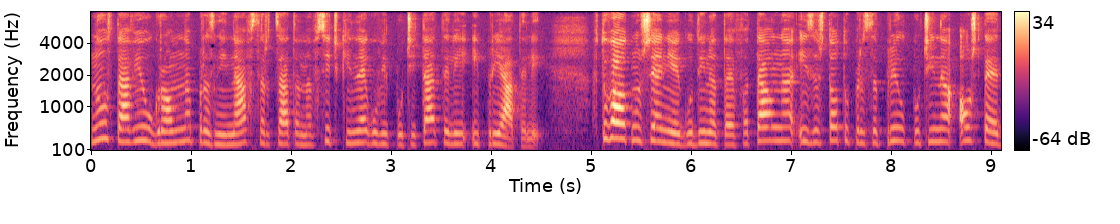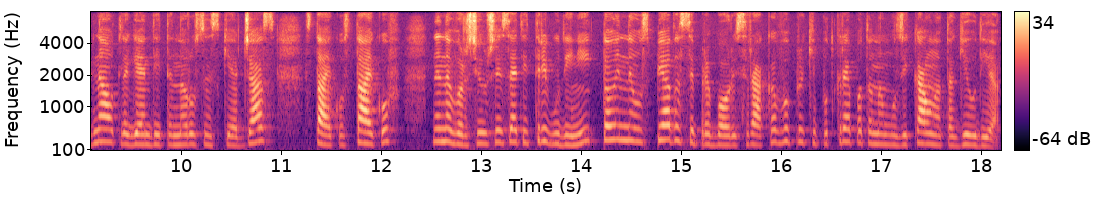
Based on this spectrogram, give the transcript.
но остави огромна празнина в сърцата на всички негови почитатели и приятели. В това отношение годината е фатална и защото през април почина още една от легендите на русенския джаз, Стайко Стайков, не навършил 63 години, той не успя да се пребори с рака, въпреки подкрепата на музикалната гилдия.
